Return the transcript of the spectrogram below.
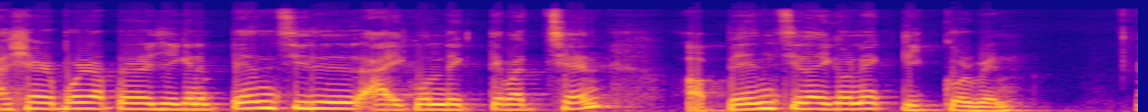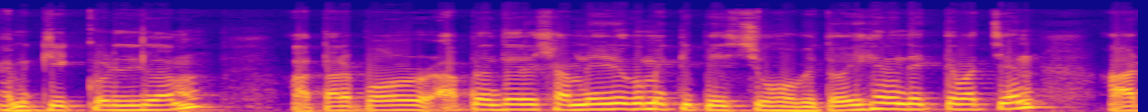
আসার পরে আপনারা যেখানে পেন্সিল আইকন দেখতে পাচ্ছেন পেন্সিল আইকনে ক্লিক করবেন। আমি ক্লিক করে দিলাম, আর তারপর আপনাদের সামনে এরকম একটি পেজ শো হবে। তো এখানে দেখতে পাচ্ছেন, আর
